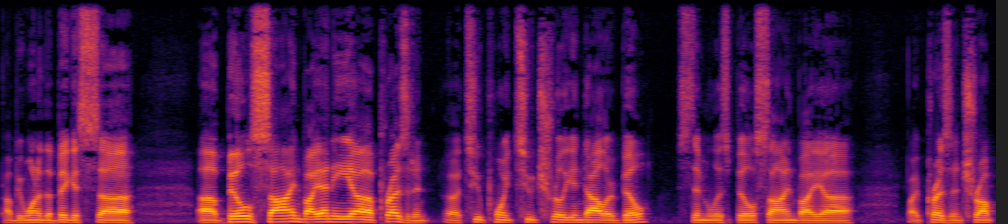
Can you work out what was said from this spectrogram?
probably one of the biggest uh, uh, bills signed by any uh, president. A $2.2 trillion bill, stimulus bill signed by uh, by President Trump.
